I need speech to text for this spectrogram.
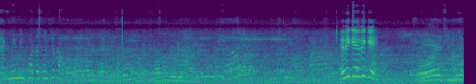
দেখ মিমি ফটো তুলছে পাপা এদিকে এদিকে। ওই চিনু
